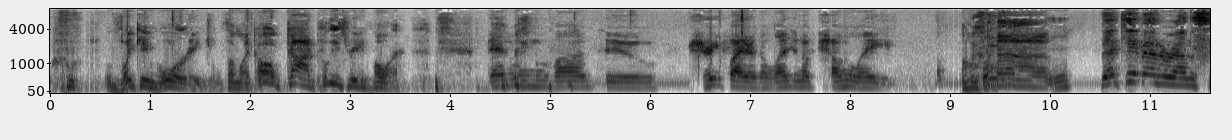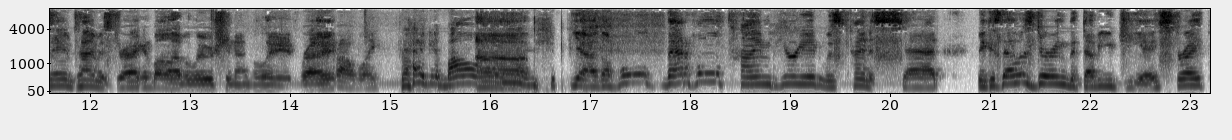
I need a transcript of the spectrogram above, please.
Viking War Angels. I'm like, oh God, please read more. Then we move on to Street Fighter: The Legend of Chun Li. That came out around the same time as Dragon Ball Evolution, I believe, right? Probably. Dragon Ball. Uh, Evolution. Yeah, the whole that whole time period was kind of sad because that was during the WGA strike,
